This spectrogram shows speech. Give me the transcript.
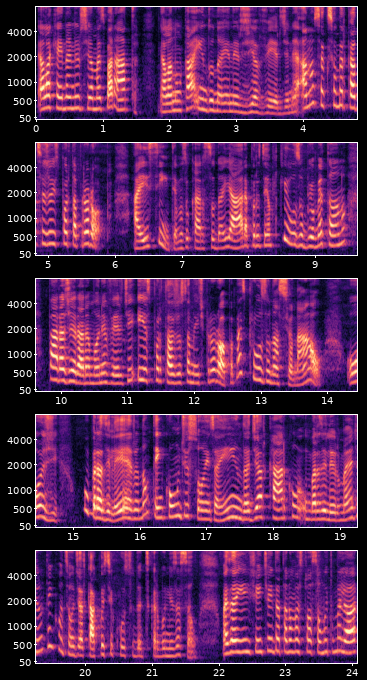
ela quer ir na energia mais barata. Ela não está indo na energia verde, né? A não ser que seu mercado seja exportar para a Europa. Aí sim, temos o caso da Yara, por exemplo, que usa o biometano para gerar amônia verde e exportar justamente para a Europa. Mas para o uso nacional, hoje o brasileiro não tem condições ainda de arcar com. O brasileiro médio não tem condição de arcar com esse custo da descarbonização. Mas aí a gente ainda está numa situação muito melhor,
